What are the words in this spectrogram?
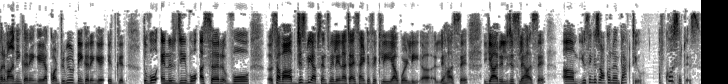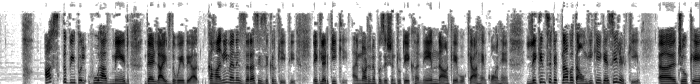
परवाह नहीं करेंगे या कंट्रीब्यूट नहीं करेंगे इर्द गिर्द तो वो एनर्जी वो असर, वो सवाब जिस भी आप सेंस में लेना चाहें साइंटिफिकली या वर्ल्डली लिहाज से या रिलीजियस लिहाज से you think is not gonna impact you of course it is ask the people who have made their life the way they are कहानी मैंने जरा सी ज़िक्र की थी एक लड़की की। I am not in a position to take her name ना कि वो क्या है, कौन है। लेकिन सिर्फ़ इतना बताऊँगी कि एक ऐसी लड़की जो कि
